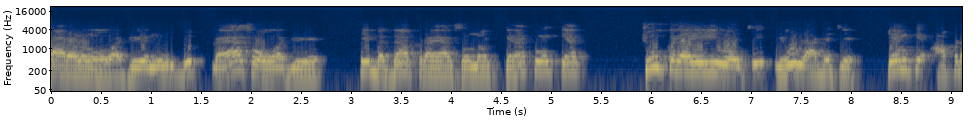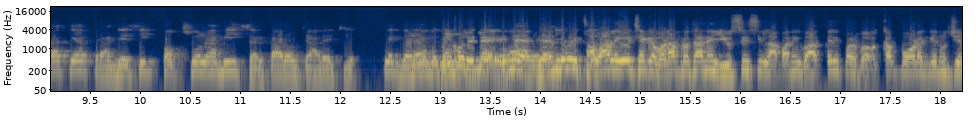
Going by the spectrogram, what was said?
કારણો હોવા જોઈએ મૂળભૂત પ્રયાસો હોવા જોઈએ એ બધા પ્રયાસોમાં ક્યાંક ને ક્યાંક ચૂક રહેલી હોય છે એવું લાગે છે. કેમ કે આપણા ત્યાં પ્રાદેશિક પક્ષોના બી સરકારો ચાલે છે. એટલે બિલકુલ એટલે જયેન્દ્રભાઈ સવાલ એ છે કે વડાપ્રધાને યુસીસી લાવવાની વાત કરી પણ વકફ બોર્ડ અંગેનું જે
